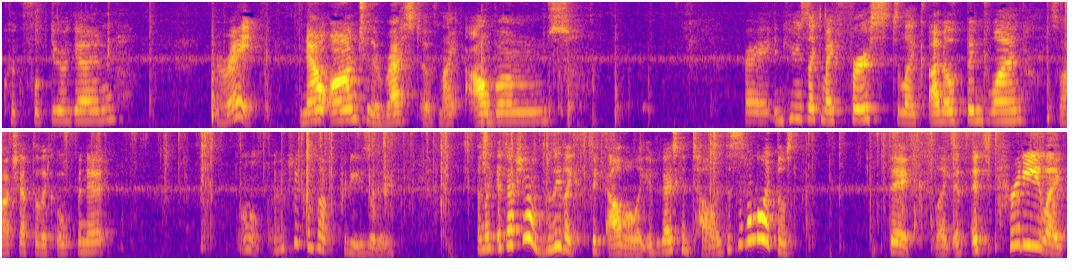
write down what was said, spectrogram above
quick flip through again. All right, now on to the rest of my albums. All right, and here's like my first like unopened one. So I actually have to like open it. Oh, it actually comes out pretty easily. And like, it's actually a really like thick album. Like if you guys can tell, like this is one of like those thick, like it's, it's pretty like,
